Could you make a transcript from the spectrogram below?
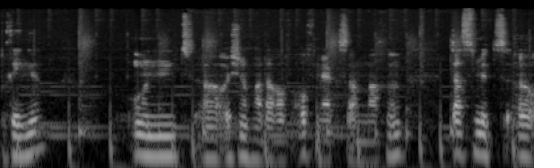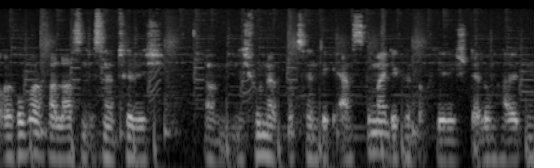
bringe und äh, euch nochmal darauf aufmerksam mache. Das mit äh, Europa verlassen ist natürlich ähm, nicht hundertprozentig ernst gemeint. Ihr könnt auch hier die Stellung halten.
